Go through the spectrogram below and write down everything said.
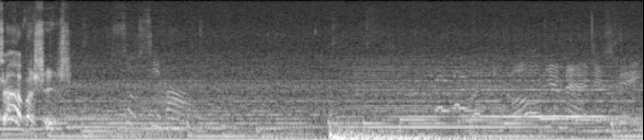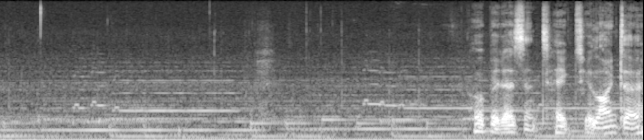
Services. Hope it doesn't take too long to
